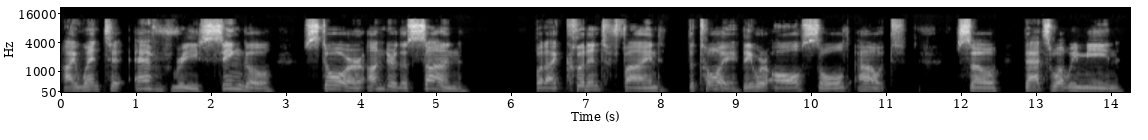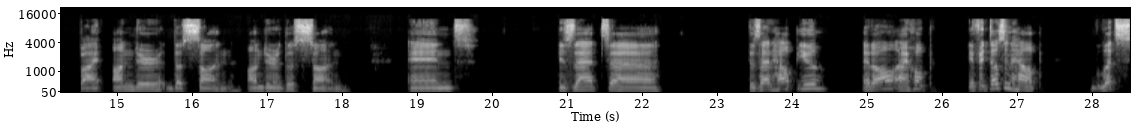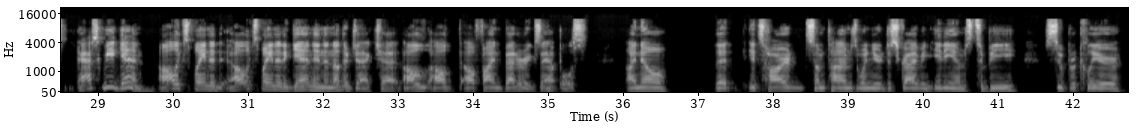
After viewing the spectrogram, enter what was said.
I went to every single store under the sun, but I couldn't find the toy. They were all sold out. So that's what we mean by under the sun, under the sun. And is that uh does that help you at all? I hope if it doesn't help, let's ask me again. I'll explain it I'll explain it again in another Jack chat. I'll I'll I'll find better examples. I know that it's hard sometimes when you're describing idioms to be super clear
